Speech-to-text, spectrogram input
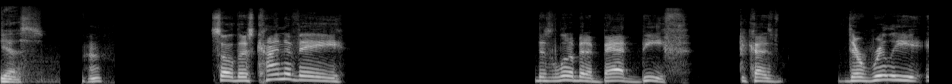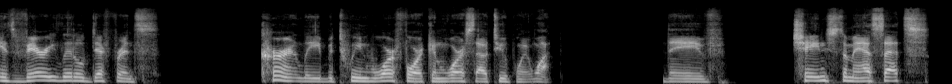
Yes. Mm-hmm. So there's kind of a there's a little bit of bad beef because there really is very little difference currently between Warfork and Warsow 2.1. They've changed some assets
